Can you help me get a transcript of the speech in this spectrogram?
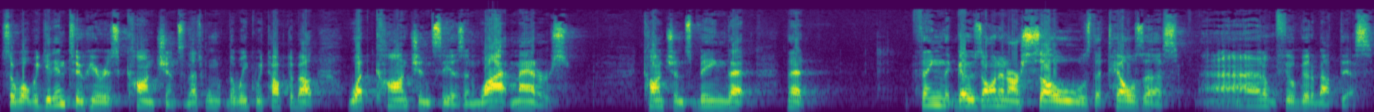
So, what we get into here is conscience. And that's the week we talked about what conscience is and why it matters. Conscience being that, that thing that goes on in our souls that tells us, ah, I don't feel good about this.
